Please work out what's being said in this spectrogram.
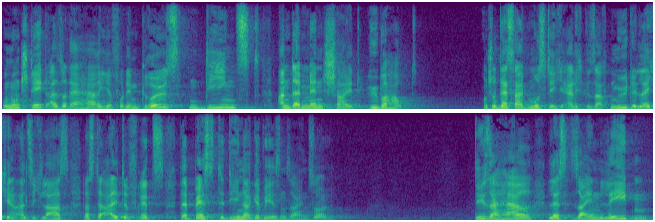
Und nun steht also der Herr hier vor dem größten Dienst an der Menschheit überhaupt. Und schon deshalb musste ich ehrlich gesagt müde lächeln, als ich las, dass der alte Fritz der beste Diener gewesen sein soll. Dieser Herr lässt sein Leben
